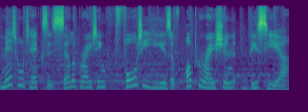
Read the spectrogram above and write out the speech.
Metaltex is celebrating 40 years of operation this year.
